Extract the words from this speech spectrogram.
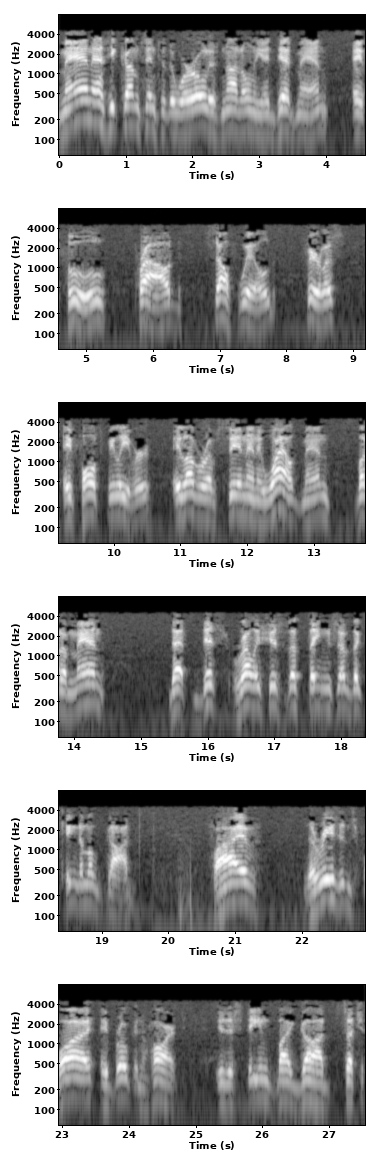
man as he comes into the world is not only a dead man, a fool, proud, self willed, fearless, a false believer, a lover of sin, and a wild man, but a man that disrelishes the things of the kingdom of God. Five, the reasons why a broken heart is esteemed by God such an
